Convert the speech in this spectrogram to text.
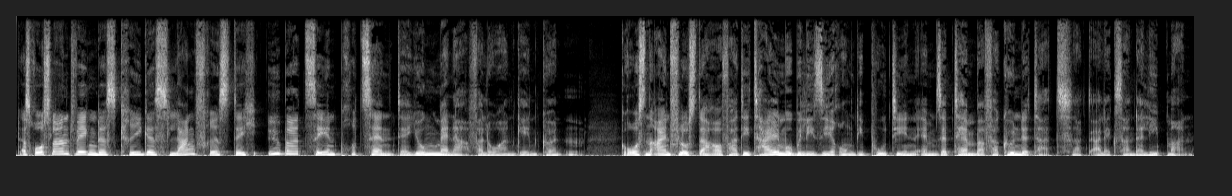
dass Russland wegen des Krieges langfristig über 10 Prozent der jungen Männer verloren gehen könnten. Großen Einfluss darauf hat die Teilmobilisierung, die Putin im September verkündet hat, sagt Alexander Liebmann.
